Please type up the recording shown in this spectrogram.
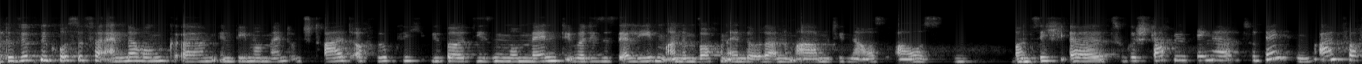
bewirkt eine große Veränderung ähm, in dem Moment und strahlt auch wirklich über diesen Moment, über dieses Erleben an einem Wochenende oder an einem Abend hinaus aus. Und sich äh, zu gestatten, Dinge zu denken, einfach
